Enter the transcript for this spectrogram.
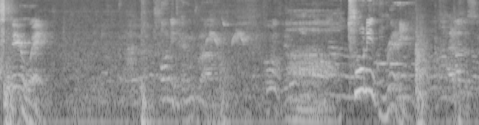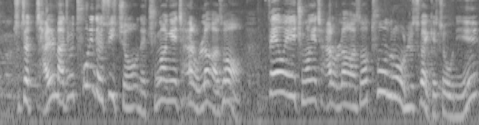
Fairway. two on이 되는구나. 아, 맞았으면. 진짜 잘 맞으면 two on이 될 수 있죠. 네 중앙에 잘 올라가서 페어웨이 중앙에 잘 올라가서 two on으로 올릴 수가 있겠죠. 운이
